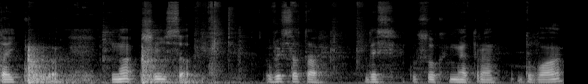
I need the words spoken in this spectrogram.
тайкова. На 60. Висота десь кусок метра два.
